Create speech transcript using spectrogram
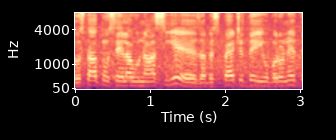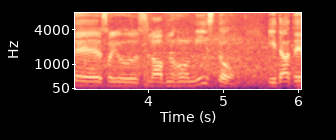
достатньо сила у нас є забезпечити і оборонити свою славного місто і дати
